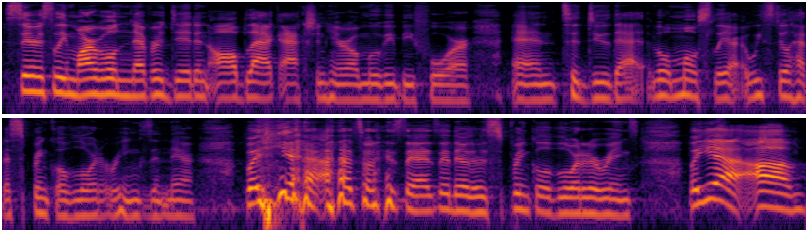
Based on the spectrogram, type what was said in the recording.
seriously, Marvel never did an all-black action hero movie before, and to do that, well, mostly uh, we still had a sprinkle of Lord of the Rings in there, but yeah, that's what I say. I say there's a sprinkle of Lord of the Rings, but yeah. Um,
